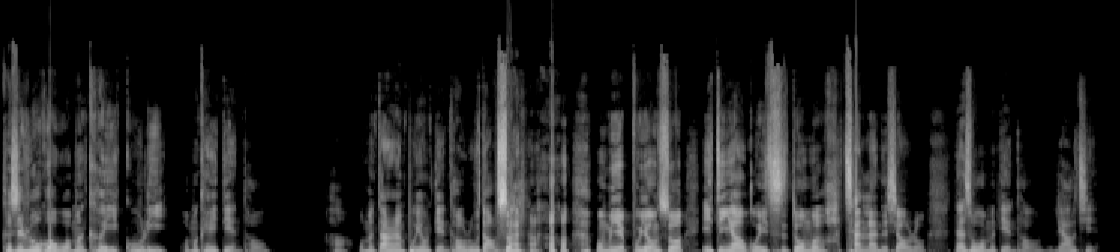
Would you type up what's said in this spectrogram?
可是如果我们可以鼓励，我们可以点头，好，我们当然不用点头如捣蒜了，我们也不用说一定要维持多么灿烂的笑容，但是我们点头了解，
